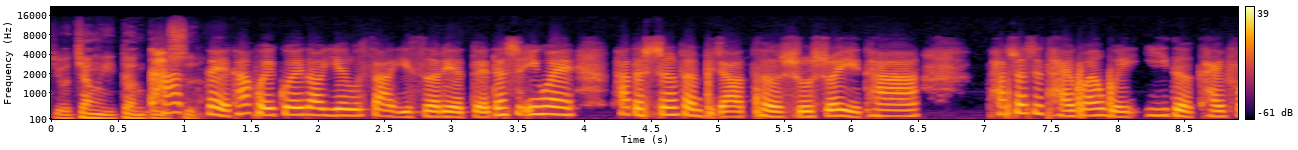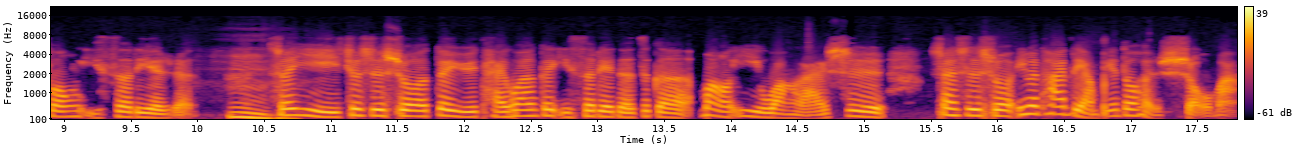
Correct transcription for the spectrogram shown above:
有这样一段故事。他对他回归到耶路撒冷以色列，对，但是因为他的身份比较特殊，所以他他算是台湾唯一的开封以色列人。嗯，所以就是说，对于台湾跟以色列的这个贸易往来是算是说，因为他两边都很熟嘛，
